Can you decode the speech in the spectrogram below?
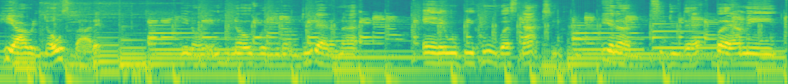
He already knows about it. You know, and He knows whether you're going to do that or not, and it would behoove us not to, you know, to do that. But I mean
